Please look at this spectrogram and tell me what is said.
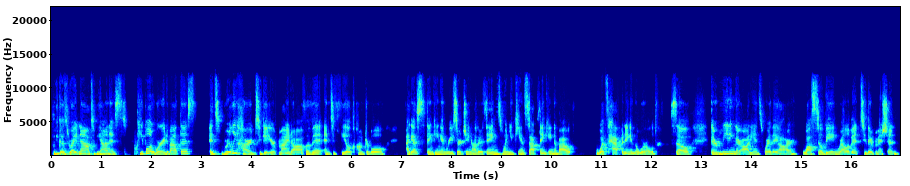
Because right now, to be honest, people are worried about this. It's really hard to get your mind off of it and to feel comfortable, I guess, thinking and researching other things when you can't stop thinking about what's happening in the world. So they're meeting their audience where they are while still being relevant to their mission.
